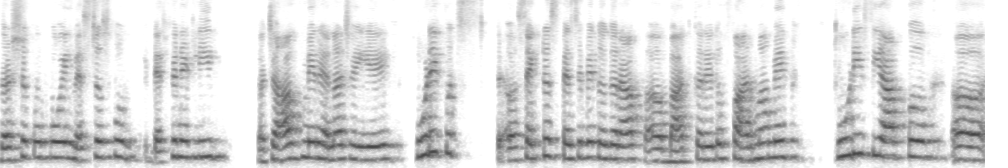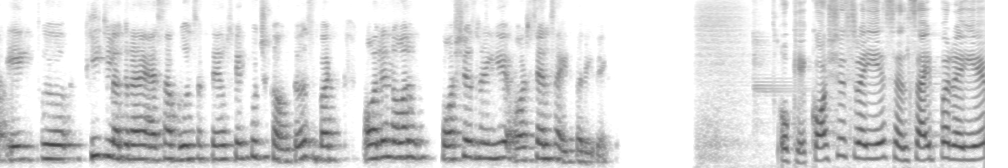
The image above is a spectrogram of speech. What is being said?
दर्शकों को इन्वेस्टर्स को डेफिनेटली बचाव में रहना चाहिए। थोड़े कुछ सेक्टर स्पेसिफिक अगर आप बात करें तो फार्मा में थोड़ी सी आप एक ठीक लग रहा है, ऐसा बोल सकते हैं उसके कुछ counters but all in all cautious रहिए और सेल साइड पर ही रहिए। ओके कॉशियस रहिए सेल साइड पर रहिए।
